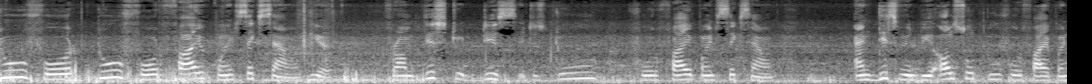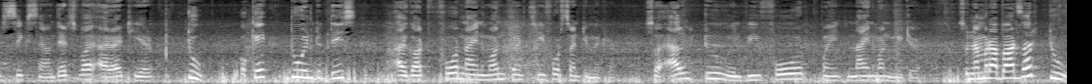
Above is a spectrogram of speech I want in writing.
24245.67 here. From this to this it is 245.67 and this will be also 245.67 that's why I write here 2 okay? 2 into this I got 491.34 centimeter. So L2 will be 4.91 meter. So number of bars are 2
